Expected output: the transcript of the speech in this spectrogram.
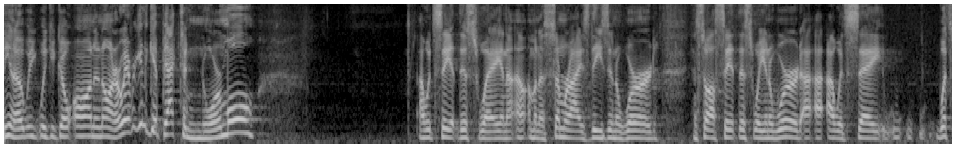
you know, we, we could go on and on. Are we ever going to get back to normal? I would say it this way, and I, am going to summarize these in a word. And so I'll say it this way in a word. I, I would say, what's,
